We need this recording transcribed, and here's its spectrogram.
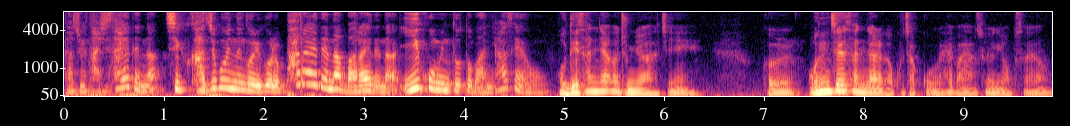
나중에 다시 사야 되나? 지금 가지고 있는 걸 이거를 팔아야 되나 말아야 되나 이 고민도 또 많이 하세요. 어디 샀냐가 중요하지. 그걸 언제 샀냐를 갖고 자꾸 해봐야 소용이 없어요.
